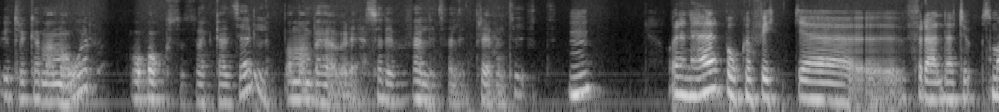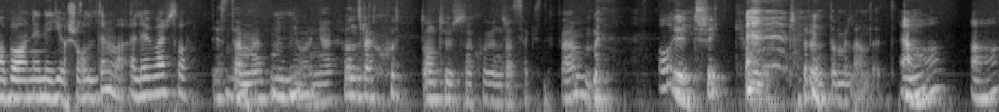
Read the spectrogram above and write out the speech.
uttrycka hur man mår och också söka hjälp om man behöver det så är det väldigt, väldigt preventivt. Mm. Och den här boken fick eh, föräldrar till, som har barn i nioårsåldern, va? eller hur var det så? Det stämmer, mm. nioåringar. 117 765 Oj. utskick har gjort runt om i landet. Mm. Ja,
